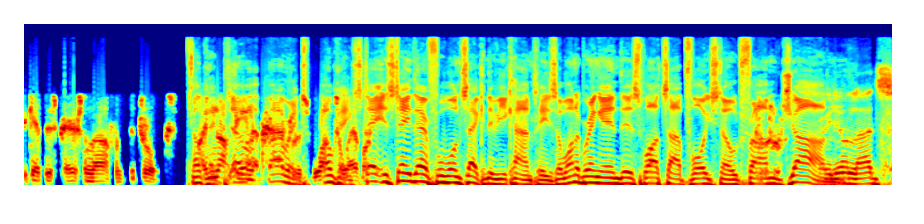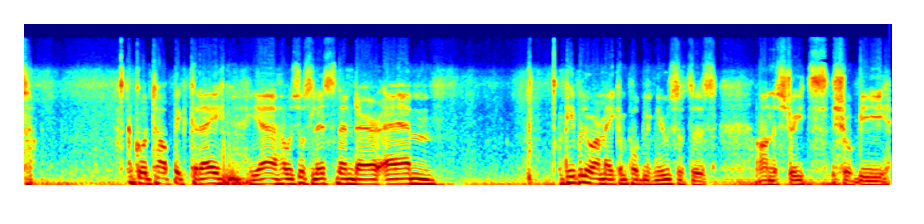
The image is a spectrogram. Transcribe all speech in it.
to get this person off of the drugs. Okay, I'm not being uh, a pacifist Okay, stay, stay there for one second if you can, please. I want to bring in this WhatsApp voice note from John. How you John. doing, lads? Good topic today. Yeah, I was just listening there. Um, people who are making public nuisances on the streets should be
